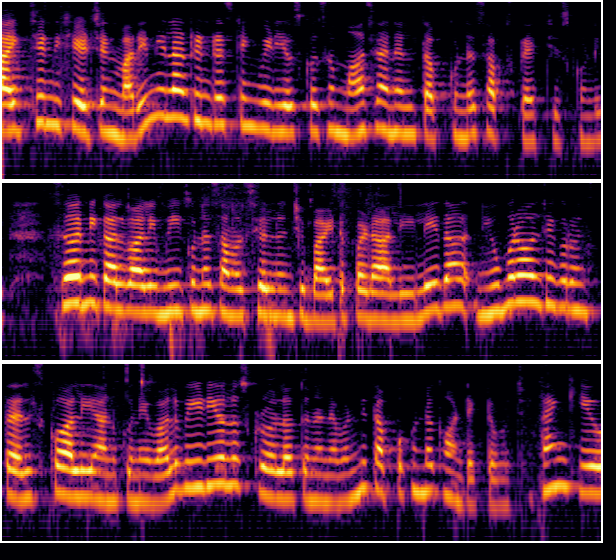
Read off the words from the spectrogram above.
లైక్ చేయండి షేర్ చేయండి. మరిన్ని ఇలాంటి ఇంట్రెస్టింగ్ వీడియోస్ కోసం మా ఛానల్ని తప్పకుండా సబ్స్క్రైబ్ చేసుకోండి. సార్ని కలవాలి మీకున్న సమస్యల నుంచి బయటపడాలి లేదా న్యూమరాలజీ గురించి తెలుసుకోవాలి అనుకునే వాళ్ళు వీడియోలో స్క్రోల్ అవుతున్న నెంబర్ని తప్పకుండా కాంటాక్ట్ అవ్వచ్చు. థ్యాంక్ యూ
